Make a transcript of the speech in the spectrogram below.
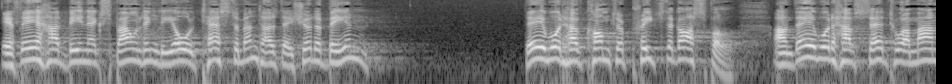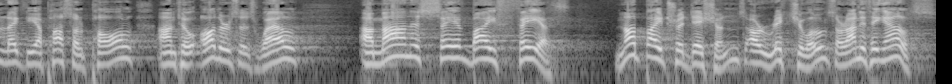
if they had been expounding the Old Testament as they should have been, they would have come to preach the gospel. And they would have said to a man like the Apostle Paul and to others as well, a man is saved by faith, not by traditions or rituals or anything else.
